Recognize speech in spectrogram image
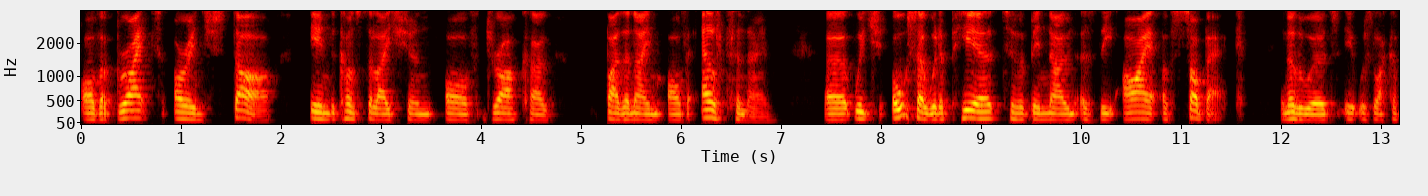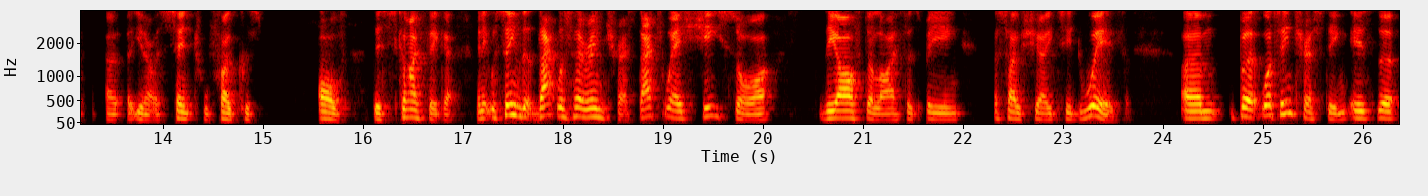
of a bright orange star in the constellation of Draco by the name of Eltanin, uh, which also would appear to have been known as the Eye of Sobek. In other words, it was like a, a you know a central focus of this sky figure, and it would seem that that was her interest. That's where she saw the afterlife as being associated with. Um, but what's interesting is that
